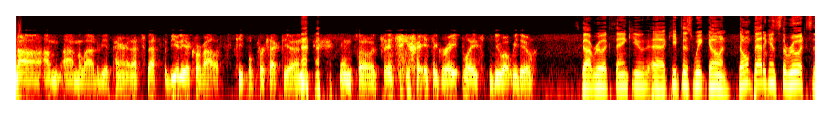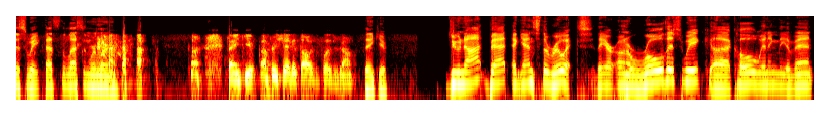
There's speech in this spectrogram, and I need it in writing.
No, I'm I'm allowed to be a parent. That's that's the beauty of Corvallis. People protect you, and and so it's it's a great it's a great place to do what we do. Scott Rueck, thank you. Uh, keep this week going. Don't bet against the Ruecks this week. That's the lesson we're learning. thank you. I appreciate it. It's always a pleasure, John. Thank you. Do not bet against the Ruecks. They are on a roll this week. Uh, Cole winning the event,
